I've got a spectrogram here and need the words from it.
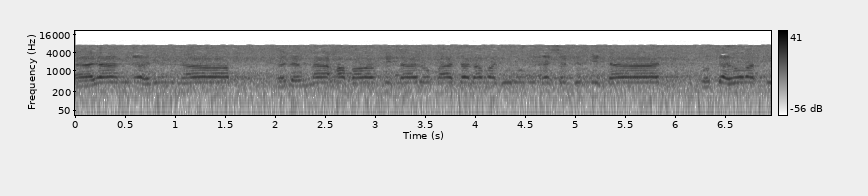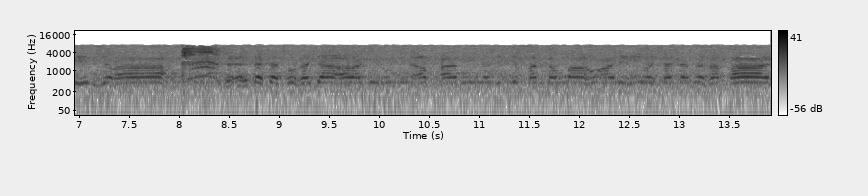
هذا من أهل النار. فلما حضر القتال قاتل الرجل من اشد القتال وكثرت به الجراح. فاثبتته فجاء رجل من أصحاب النبي صلى الله عليه وسلم فقال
